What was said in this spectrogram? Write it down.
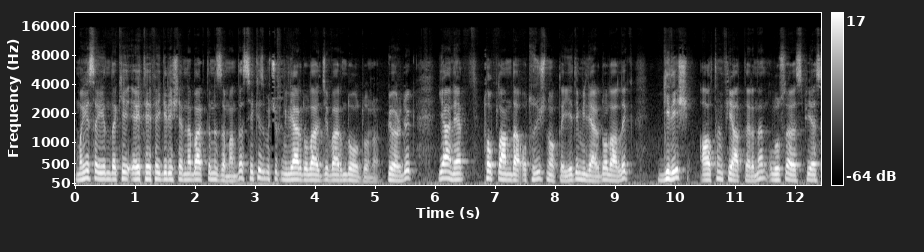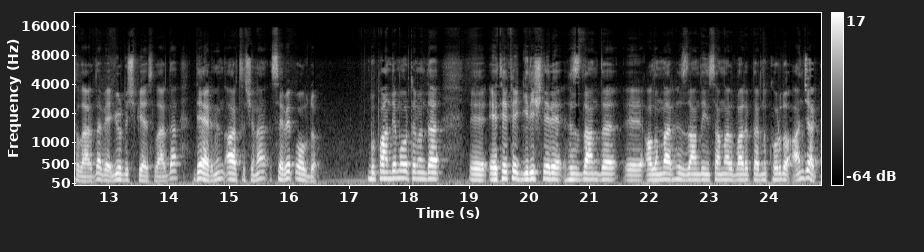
Mayıs ayındaki ETF girişlerine baktığımız zaman da 8.5 milyar dolar civarında olduğunu gördük. Yani toplamda 33.7 milyar dolarlık giriş altın fiyatlarının uluslararası piyasalarda ve yurt dışı piyasalarda değerinin artışına sebep oldu. Bu pandemi ortamında ETF girişleri hızlandı, e, alımlar hızlandı, insanlar varlıklarını korudu. Ancak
